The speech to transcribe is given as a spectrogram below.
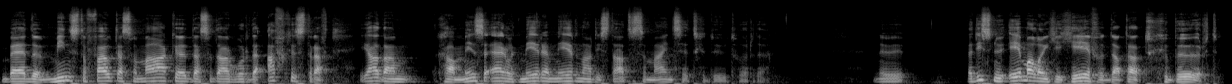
bij de minste fout dat ze maken, dat ze daar worden afgestraft, ja, dan gaan mensen eigenlijk meer en meer naar die statische mindset geduwd worden. Nu, dat is nu eenmaal een gegeven dat dat gebeurt.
